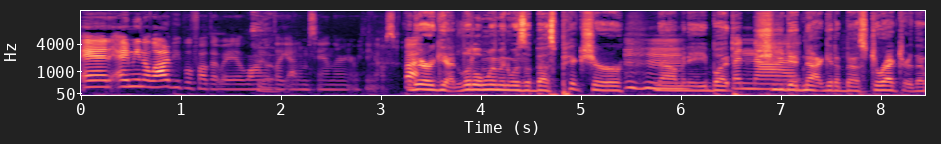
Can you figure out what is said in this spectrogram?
And I mean, a lot of people felt that way, along with like Adam Sandler and everything else. But there again, Little Women was a Best Picture nominee, but, But she did not get a Best Director. That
